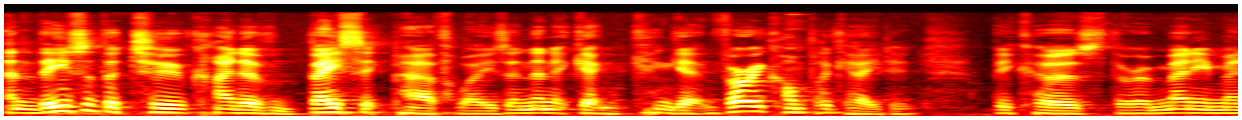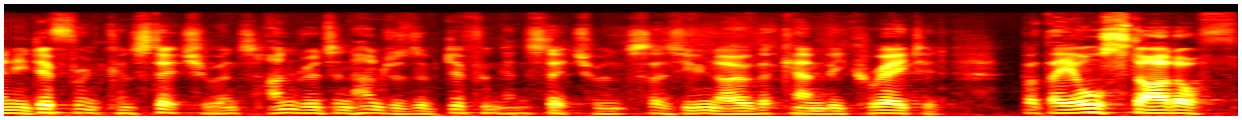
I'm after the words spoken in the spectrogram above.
And these are the two kind of basic pathways, and then it can, can get very complicated because there are many, many different constituents, hundreds and hundreds of different constituents, as you know, that can be created. But they all start off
